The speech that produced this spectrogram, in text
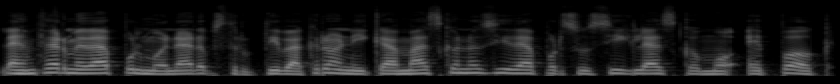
La enfermedad pulmonar obstructiva crónica, más conocida por sus siglas como EPOC,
